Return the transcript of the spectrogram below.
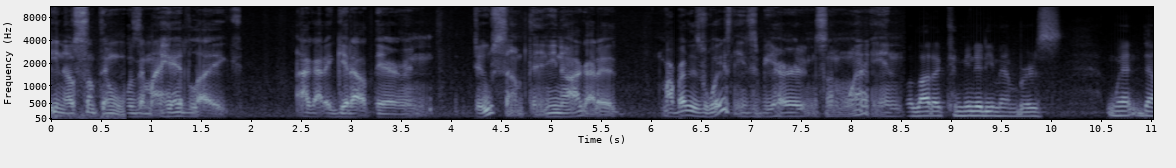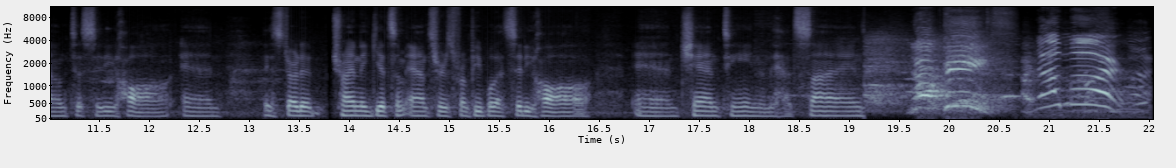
You know, something was in my head like, I gotta get out there and do something. You know, I gotta, my brother's voice needs to be heard in some way. And A lot of community members went down to City Hall and they started trying to get some answers from people at City Hall and chanting, and they had signs. No peace! No more!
